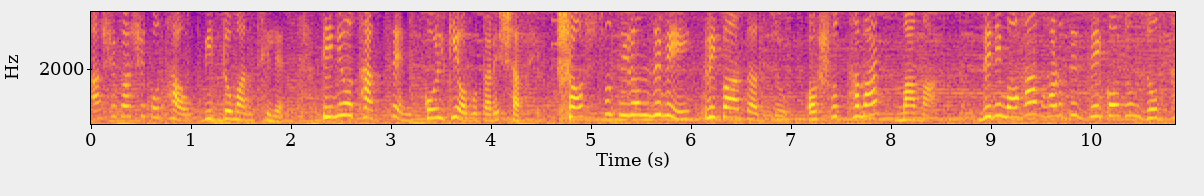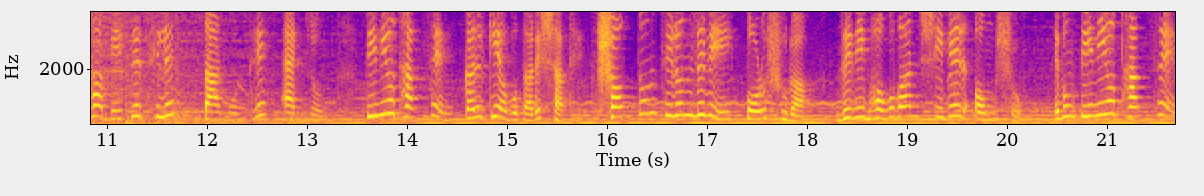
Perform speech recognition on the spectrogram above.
আশেপাশে কোথাও বিদ্যমান ছিলেন, তিনিও থাকছেন কল্কি অবতারের সাথে। ষষ্ঠ চিরঞ্জীবী কৃপাচার্য অশ্বত্থামার মামা, যিনি মহাভারতের যে কজন যোদ্ধা বেঁচে ছিলেন, তার মধ্যে একজন। তিনিও থাকছেন কল্কি অবতারের সাথে। সপ্তম চিরঞ্জীবী পরশুরাম, যিনি ভগবান শিবের অংশ, এবং তিনিও থাকছেন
